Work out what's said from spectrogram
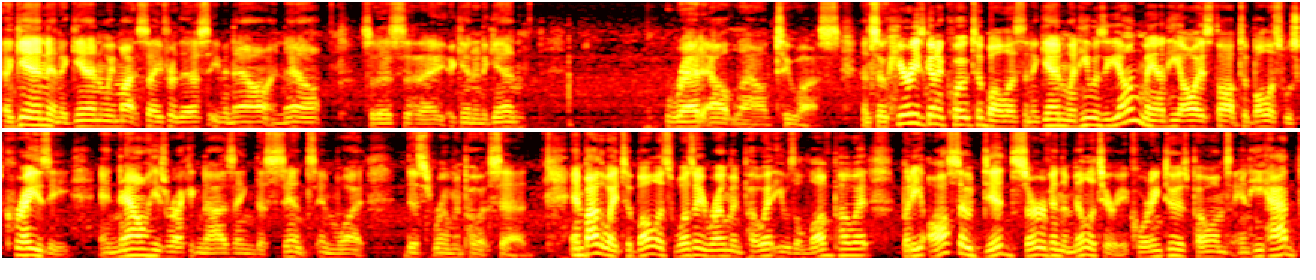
again and again, we might say for this, even now and now. So that's to say again and again, read out loud to us. And so here he's going to quote Tibullus. And again, when he was a young man, he always thought Tibullus was crazy. And now he's recognizing the sense in what this Roman poet said. And by the way, Tibullus was a Roman poet. He was a love poet, but he also did serve in the military, according to his poems, and he had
